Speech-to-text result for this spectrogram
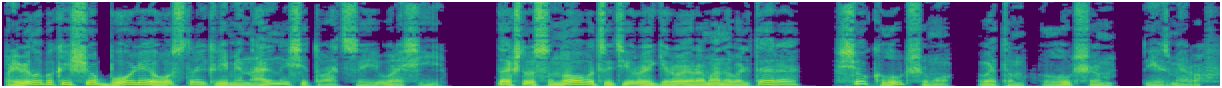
привело бы к еще более острой криминальной ситуации в России. Так что, снова цитируя героя романа Вольтера, все к лучшему в этом лучшем из миров.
